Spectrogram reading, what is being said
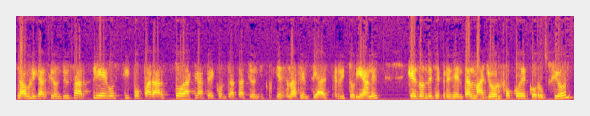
la obligación de usar pliegos tipo para toda clase de contratación, incluyendo las entidades territoriales, que es donde se presenta el mayor foco de corrupción,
